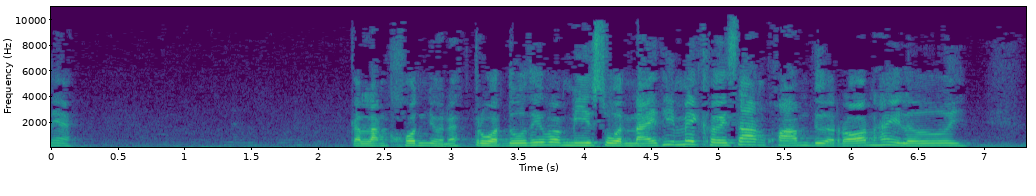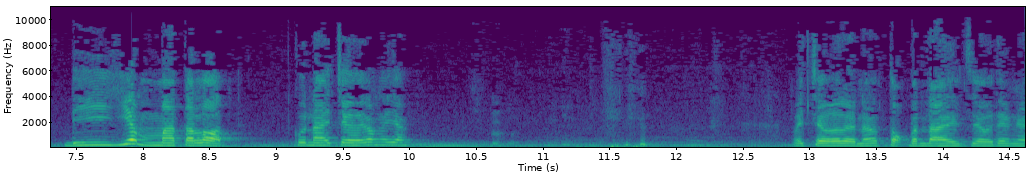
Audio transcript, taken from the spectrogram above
เนี่ยกำลังค้นอยู่นะตรวจดูที่ว่ามีส่วนไหนที่ไม่เคยสร้างความเดือดร้อนให้เลย ดีเยี่ยมมาตลอด คุณนายเจอต้องยังไม่เจอเลยนะ ตกบันไดเจอได้ไง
